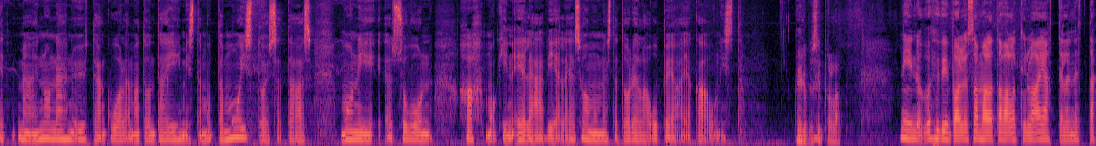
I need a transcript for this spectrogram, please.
että mä en ole nähnyt yhtään kuolematonta ihmistä, mutta muistoissa taas moni suvun hahmokin elää vielä ja se on mun mielestä todella upeaa ja kaunista. Virpi Sipola. Niin, hyvin paljon samalla tavalla kyllä ajattelen, että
